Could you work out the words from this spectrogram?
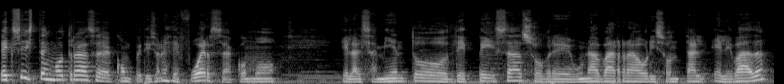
Existen otras eh, competiciones de fuerza como el alzamiento de pesa sobre una barra horizontal elevada,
